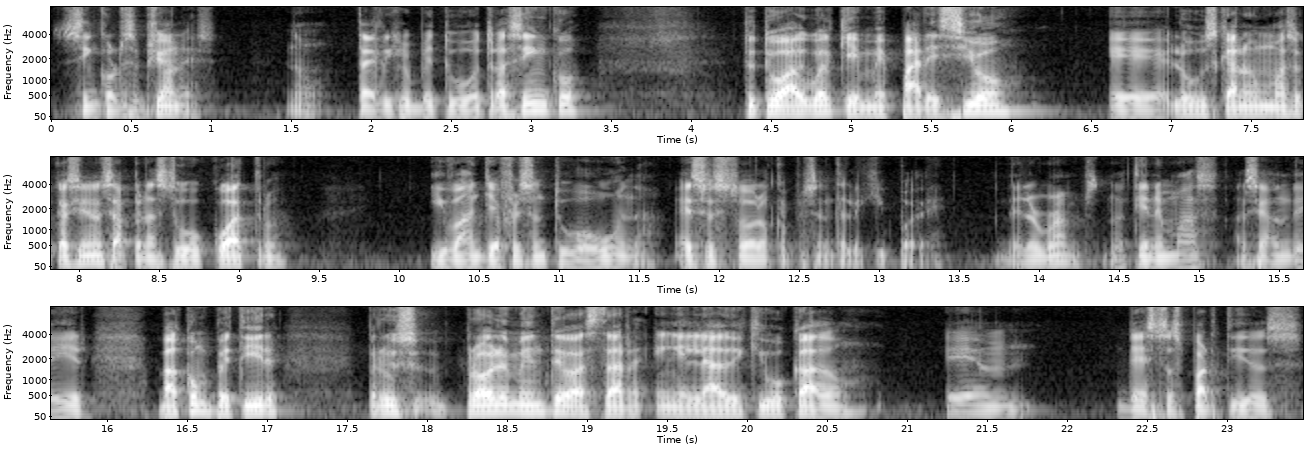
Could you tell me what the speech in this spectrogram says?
5 recepciones, ¿no? Tyler Herbert tuvo otras 5. Tutu Adwell, que me pareció, eh, lo buscaron en más ocasiones, apenas tuvo 4. Y Van Jefferson tuvo 1. Eso es todo lo que presenta el equipo de, de los Rams. No tiene más hacia dónde ir. Va a competir pero probablemente va a estar en el lado equivocado em, de estos partidos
